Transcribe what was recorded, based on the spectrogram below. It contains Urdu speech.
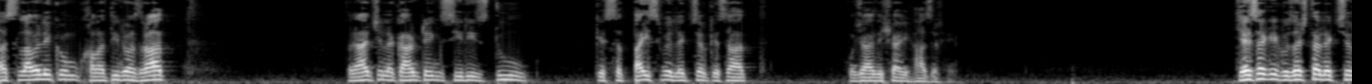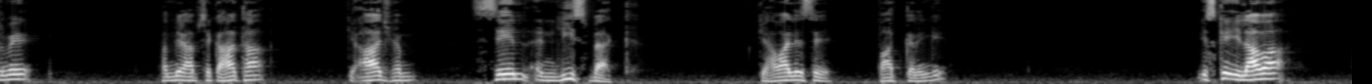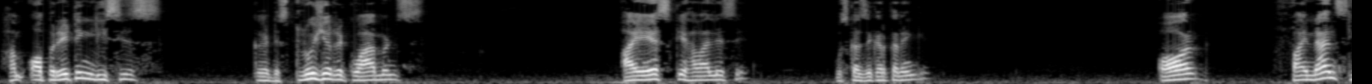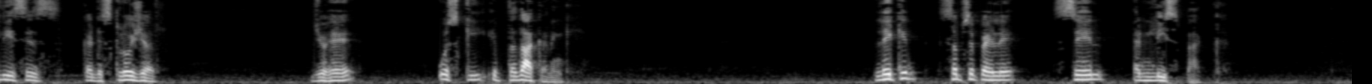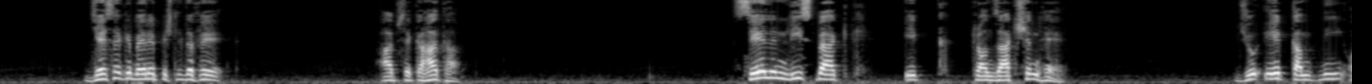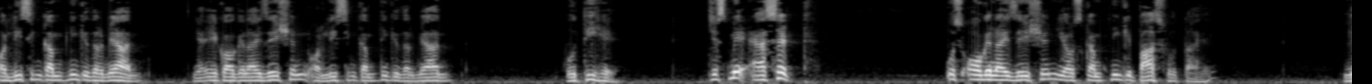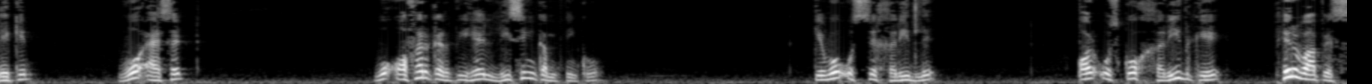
السلام علیکم خواتین و حضرات فائنانشیل اکاؤنٹنگ سیریز ٹو کے ستائیسویں لیکچر کے ساتھ مجاہد شاہی حاضر ہیں جیسا کہ گزشتہ لیکچر میں ہم نے آپ سے کہا تھا کہ آج ہم سیل اینڈ لیس بیک کے حوالے سے بات کریں گے اس کے علاوہ ہم operating leases disclosure requirements I A کے حوالے سے اس کا ذکر کریں گے اور فائنانس لیسز کا ڈسکلوجر جو ہے اس کی ابتدا کریں گے لیکن سب سے پہلے سیل اینڈ لیس پیک جیسا کہ میں نے پچھلی دفعے آپ سے کہا تھا سیل اینڈ لیس بیک ایک ٹرانزیکشن ہے جو ایک کمپنی اور لیسنگ کمپنی کے درمیان یا ایک آرگنائزیشن اور لیسنگ کمپنی کے درمیان ہوتی ہے جس میں ایسٹ اس آرگنائزیشن یا اس کمپنی کے پاس ہوتا ہے لیکن وہ ایسٹ وہ آفر کرتی ہے لیسنگ کمپنی کو کہ وہ اس سے خرید لے اور اس کو خرید کے پھر واپس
